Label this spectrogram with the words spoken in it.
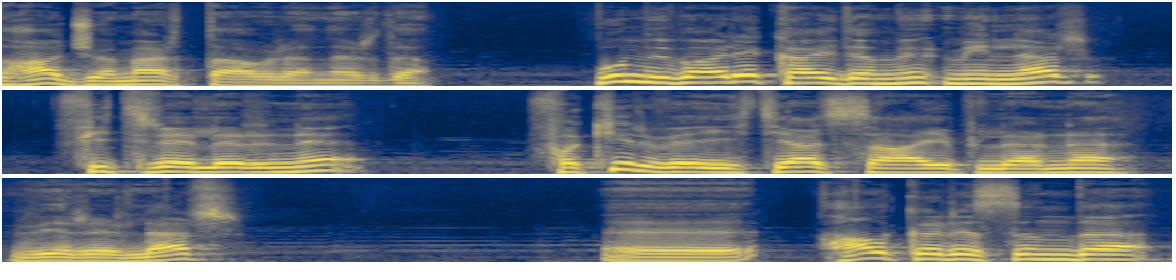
daha cömert davranırdı. Bu mübarek ayda müminler fitrelerini fakir ve ihtiyaç sahiplerine verirler. Ee, halk arasında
